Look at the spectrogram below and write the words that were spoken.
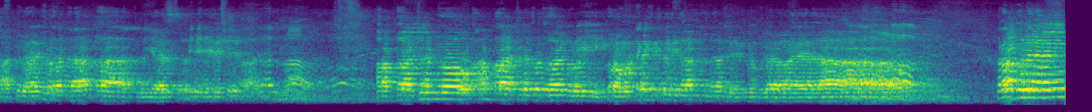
আজকে হয়তো তারা হাত জমিনে এসে আপনার জন্য আমার জন্য দোয়া করি কবরটাকে তুমি জান্নাতের টুকরা বানায় দাও। রব্বুল আলামিন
